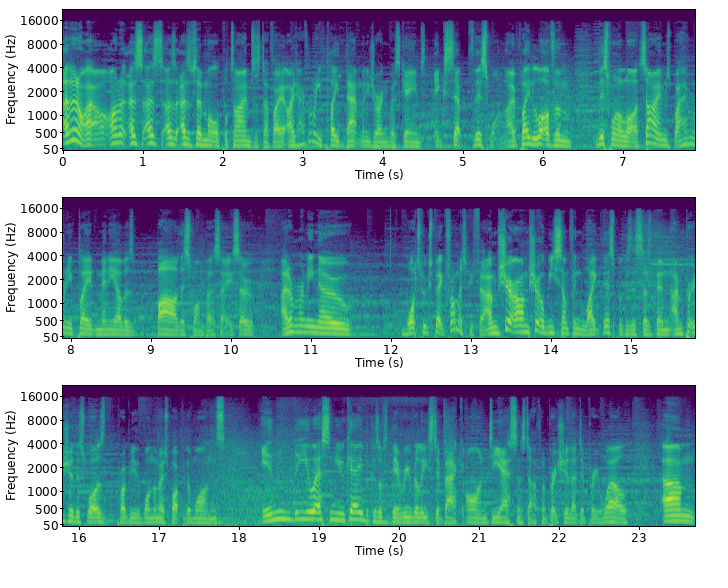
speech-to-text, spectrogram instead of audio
I don't know. I, as, as, as, I've said multiple times and stuff, I, I, haven't really played that many Dragon Quest games except this one. I've played a lot of them, this one a lot of times, but I haven't really played many others bar this one per se. So I don't really know what to expect from it. To be fair, I'm sure I'm sure it'll be something like this because this has been. I'm pretty sure this was probably one of the most popular ones in the US and UK because obviously they re-released it back on DS and stuff. I'm pretty sure that did pretty well. Um,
